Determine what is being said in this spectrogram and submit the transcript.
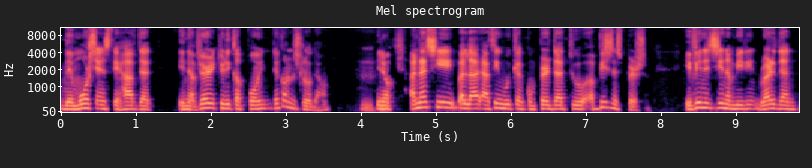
the more chance they have that in a very critical point, they're going to slow down. Mm. You know, and I see a lot. I think we can compare that to a business person. If it's in a meeting, rather than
